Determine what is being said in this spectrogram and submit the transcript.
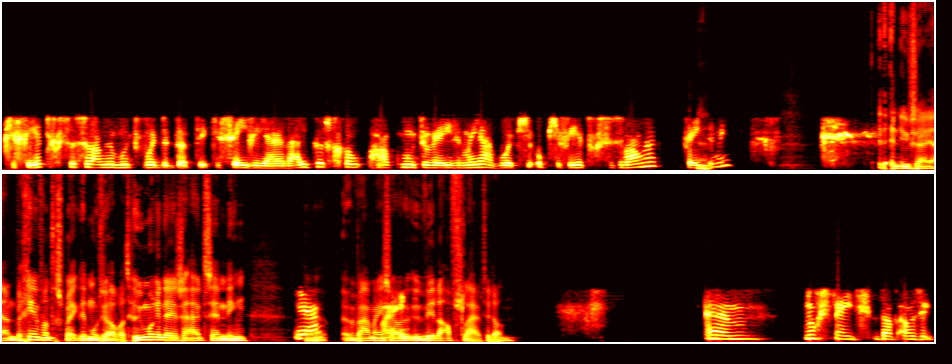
je veertigste zwanger moet worden... dat ik zeven jaar rijker had moeten wezen. Maar ja, word je op je veertigste zwanger? Weet het niet. En u zei aan het begin van het gesprek, er moet wel wat humor in deze uitzending. Ja, Eh, waarmee zou ik- u willen afsluiten dan? Ehm, nog steeds dat als ik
